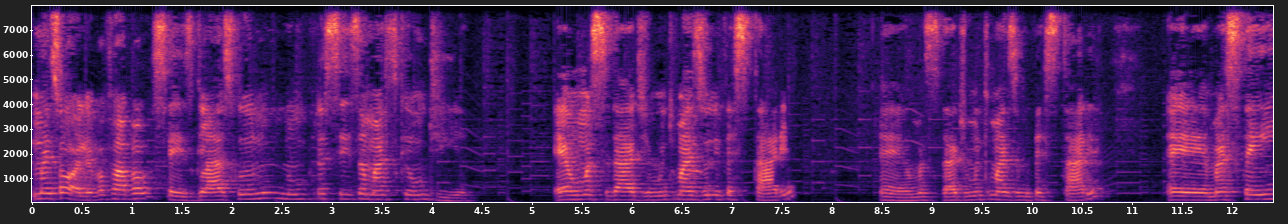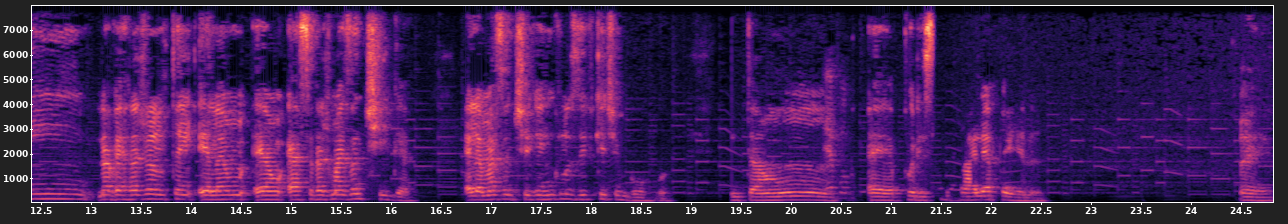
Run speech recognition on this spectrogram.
Mas olha, eu vou falar para vocês: Glasgow não, não precisa mais que um dia. É uma cidade muito mais universitária. É uma cidade muito mais universitária. É, mas tem, na verdade, ela, tem, ela é, é, é, a cidade mais antiga. Ela é mais antiga, inclusive, que Edimburgo. Então, é, é por isso que vale a pena. É.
